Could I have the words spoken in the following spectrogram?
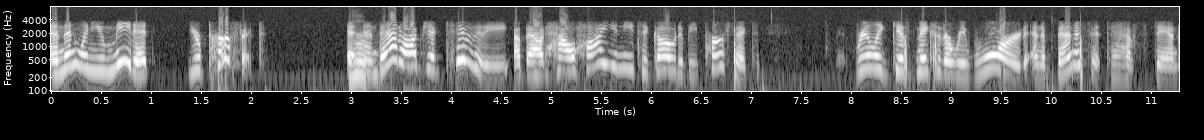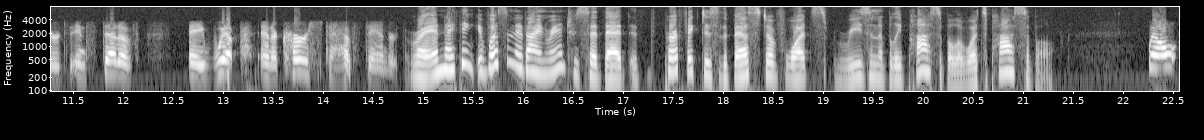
and then when you meet it, you're perfect. Mm. And that objectivity about how high you need to go to be perfect really gives makes it a reward and a benefit to have standards instead of a whip and a curse to have standards. Right, and I think it wasn't it Ayn Rand who said that perfect is the best of what's reasonably possible or what's possible. Well,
